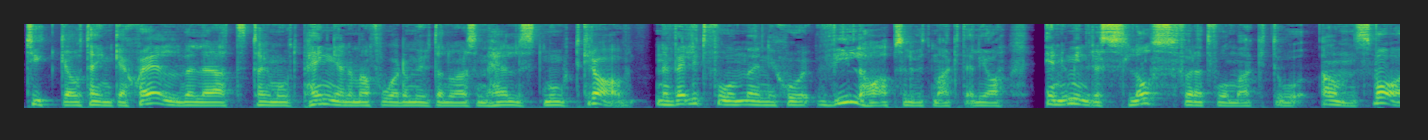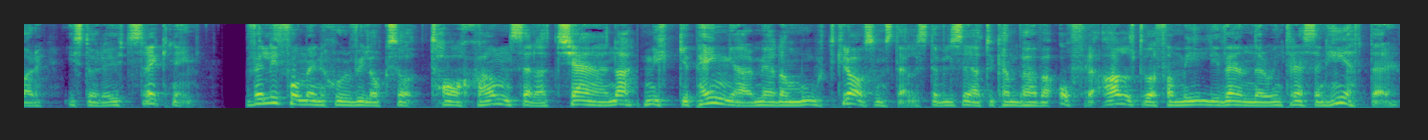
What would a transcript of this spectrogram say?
tycka och tänka själv eller att ta emot pengar när man får dem utan några som helst motkrav. Men väldigt få människor vill ha absolut makt, eller ja, ännu mindre slåss för att få makt och ansvar i större utsträckning. Väldigt få människor vill också ta chansen att tjäna mycket pengar med de motkrav som ställs. Det vill säga att du kan behöva offra allt vad familj, vänner och intressen heter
